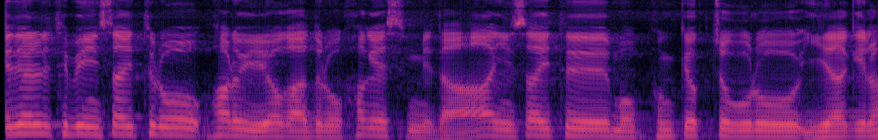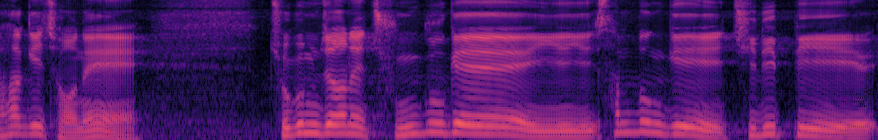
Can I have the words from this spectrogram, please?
이데일리 TV 인사이트로 바로 이어가도록 하겠습니다. 인사이트 뭐 본격적으로 이야기를 하기 전에 조금 전에 중국의 이 3분기 GDP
